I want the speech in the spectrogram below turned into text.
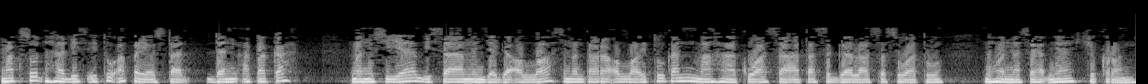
Maksud hadis itu apa ya Ustaz? Dan apakah manusia bisa menjaga Allah sementara Allah itu kan maha kuasa atas segala sesuatu. Mohon nasihatnya, syukron.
